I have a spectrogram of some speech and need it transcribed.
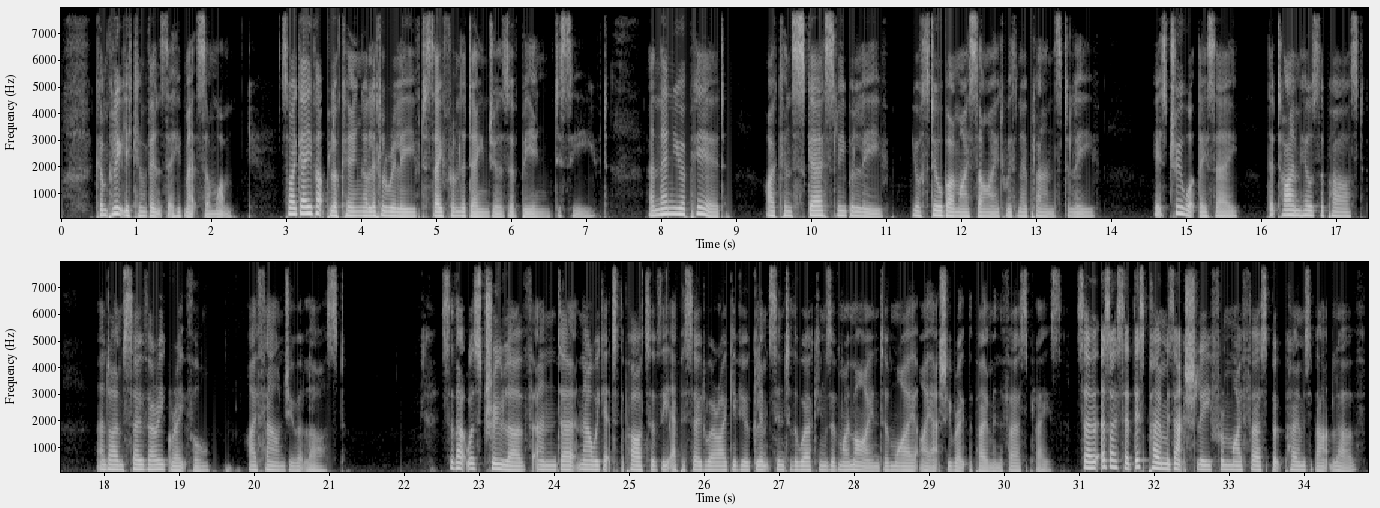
completely convinced that he'd met someone. So I gave up looking, a little relieved, safe from the dangers of being deceived. And then you appeared. I can scarcely believe you're still by my side with no plans to leave. It's true what they say, that time heals the past, and I'm so very grateful I found you at last. So that was True Love, and uh, now we get to the part of the episode where I give you a glimpse into the workings of my mind and why I actually wrote the poem in the first place. So, as I said, this poem is actually from my first book, Poems About Love.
